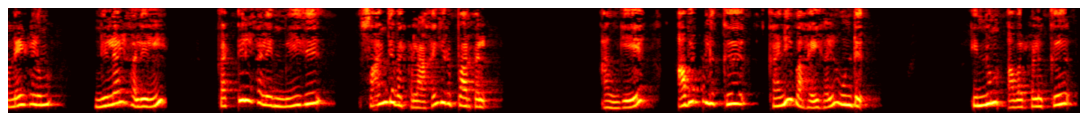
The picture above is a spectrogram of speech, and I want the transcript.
துணைகளும் நிழல்களில் கட்டில்களின் மீது சாய்ந்தவர்களாக இருப்பார்கள். அங்கே அவர்களுக்கு கனி வகைகள் உண்டு. இன்னும் அவர்களுக்கு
